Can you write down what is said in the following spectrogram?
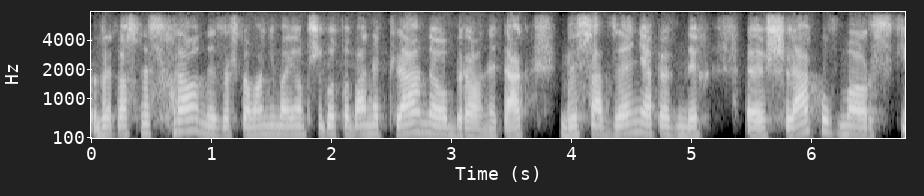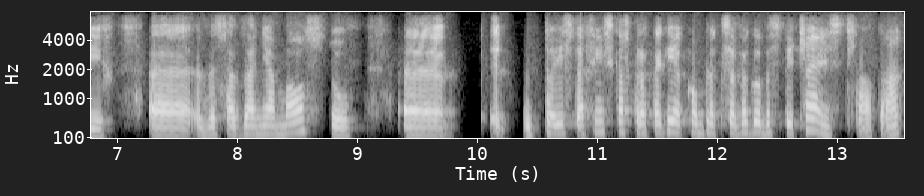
we własne schrony. Zresztą oni mają przygotowane plany obrony, tak? Wysadzenia pewnych szlaków morskich, wysadzania mostów to jest ta fińska strategia kompleksowego bezpieczeństwa, tak?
